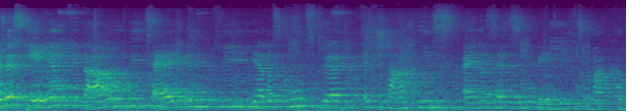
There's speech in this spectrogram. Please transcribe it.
Also es geht irgendwie darum, die Zeit irgendwie, in der das Kunstwerk entstanden ist, einerseits lebendig zu machen.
